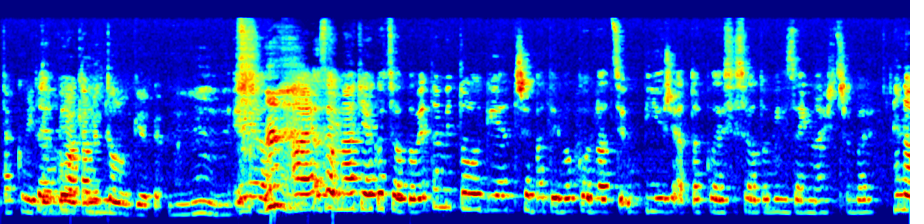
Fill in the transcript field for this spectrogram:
takový To je. Taková ta pěkný. mytologie. Mm. Jo. A A zajímá tě jako celkově ta mytologie, třeba ty vlkodlaci, upíři a takhle, jestli se o to víc zajímáš třeba. no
